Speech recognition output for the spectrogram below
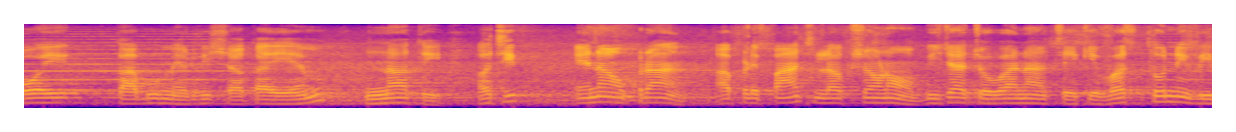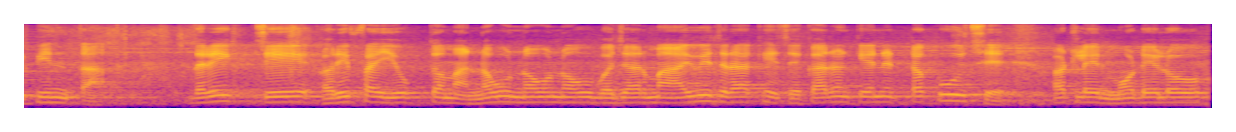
કોઈ કાબૂ મેળવી શકાય એમ નથી. હજી એના ઉપરાંત આપણે પાંચ લક્ષણો બીજા જોવાના છે કે વસ્તુની વિભિન્નતા દરેક જે હરીફાઈયુક્તમાં નવું નવું નવું બજારમાં આવી જ રાખે છે કારણ કે એને ટકવું છે. એટલે મોડેલો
